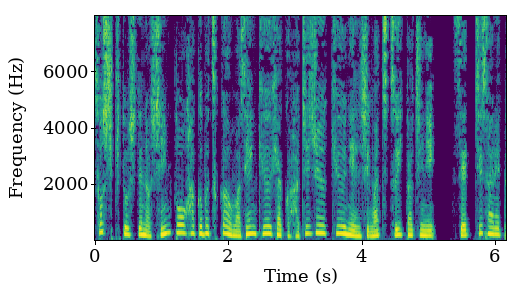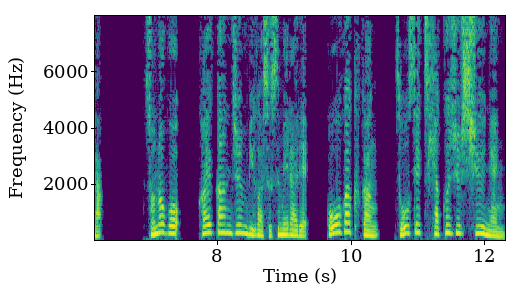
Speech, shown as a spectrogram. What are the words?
組織としての新東博物館は1989年4月1日に設置された。その後、開館準備が進められ、工学館創設110周年、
